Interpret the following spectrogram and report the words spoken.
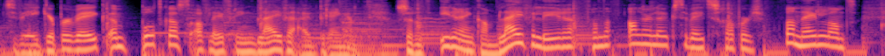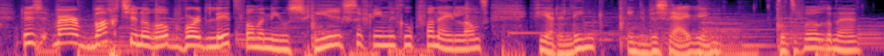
twee keer per week een podcastaflevering blijven uitbrengen. Zodat iedereen kan blijven leren van de allerleukste wetenschappers van Nederland. Dus waar wacht je nog op? Word lid van de nieuwsgierigste vriendengroep van Nederland via de link in de beschrijving. Tot de volgende.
